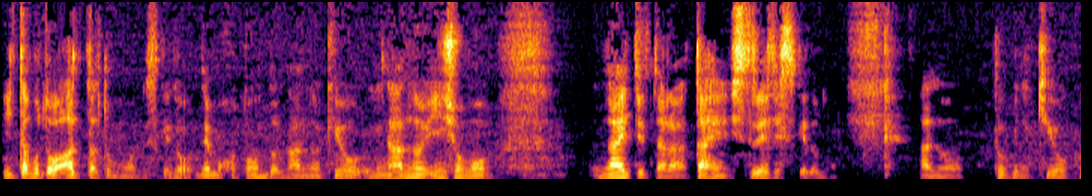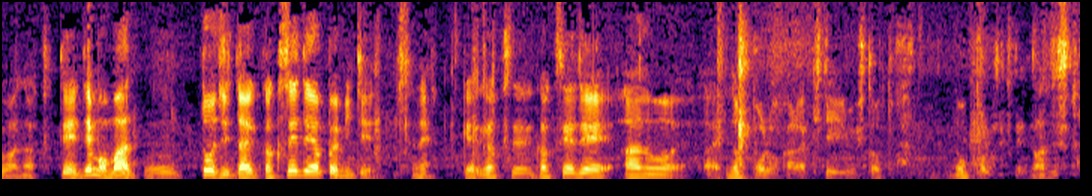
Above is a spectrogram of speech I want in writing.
行ったことはあったと思うんですけど、でもほとんど何の記憶、何の印象もないって言ったら大変失礼ですけども、あの、特に記憶はなくて、でもまあ、当時大学生でやっぱり見てるんですよね。学生、学生で、あの、のっぽろから来ている人とか、のっぽろって何ですか？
